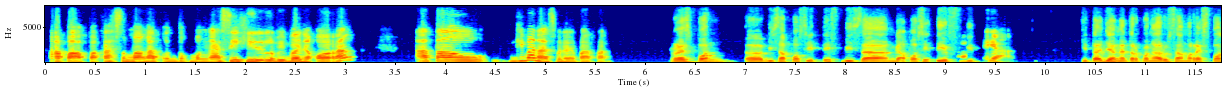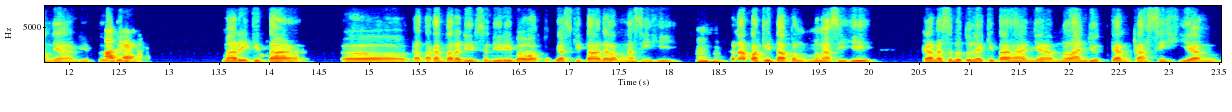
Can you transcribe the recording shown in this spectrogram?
apa? Apakah semangat untuk mengasihi lebih banyak orang atau gimana sebenarnya Pak Arfan? Respon eh, bisa positif, bisa nggak positif gitu. Ya. Kita jangan terpengaruh sama responnya gitu. Oke. Jadi mari kita eh, katakan pada diri sendiri bahwa tugas kita adalah mengasihi. Mhm. Kenapa kita mengasihi? Karena sebetulnya kita hanya melanjutkan kasih yang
